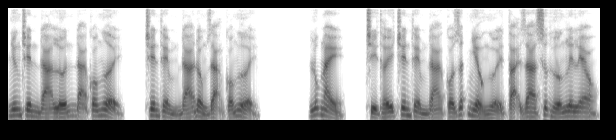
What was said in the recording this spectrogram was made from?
nhưng trên đá lớn đã có người, trên thềm đá đồng dạng có người. Lúc này, chỉ thấy trên thềm đá có rất nhiều người tại ra sức hướng lên leo,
